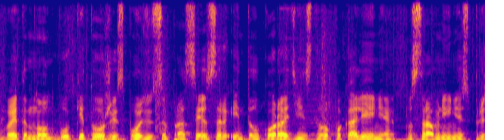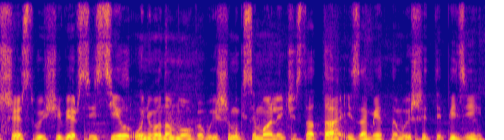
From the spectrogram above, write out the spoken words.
В этом ноутбуке тоже используется процессор Intel Core 11 поколения. По сравнению с предшествующей версией Steel, у него намного выше максимальная частота и заметно выше TPD.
